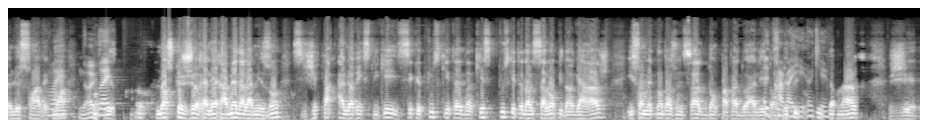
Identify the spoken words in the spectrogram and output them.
le son avec Ouais. moi. Nice. Lorsque je les ramène à la maison, j'ai pas à leur expliquer, c'est que tout ce qui était dans, qu'est-ce- tout ce qui était dans le salon puis dans le garage, ils sont maintenant dans une salle, donc papa doit aller. Donc travailler, depuis ok. le j'ai-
